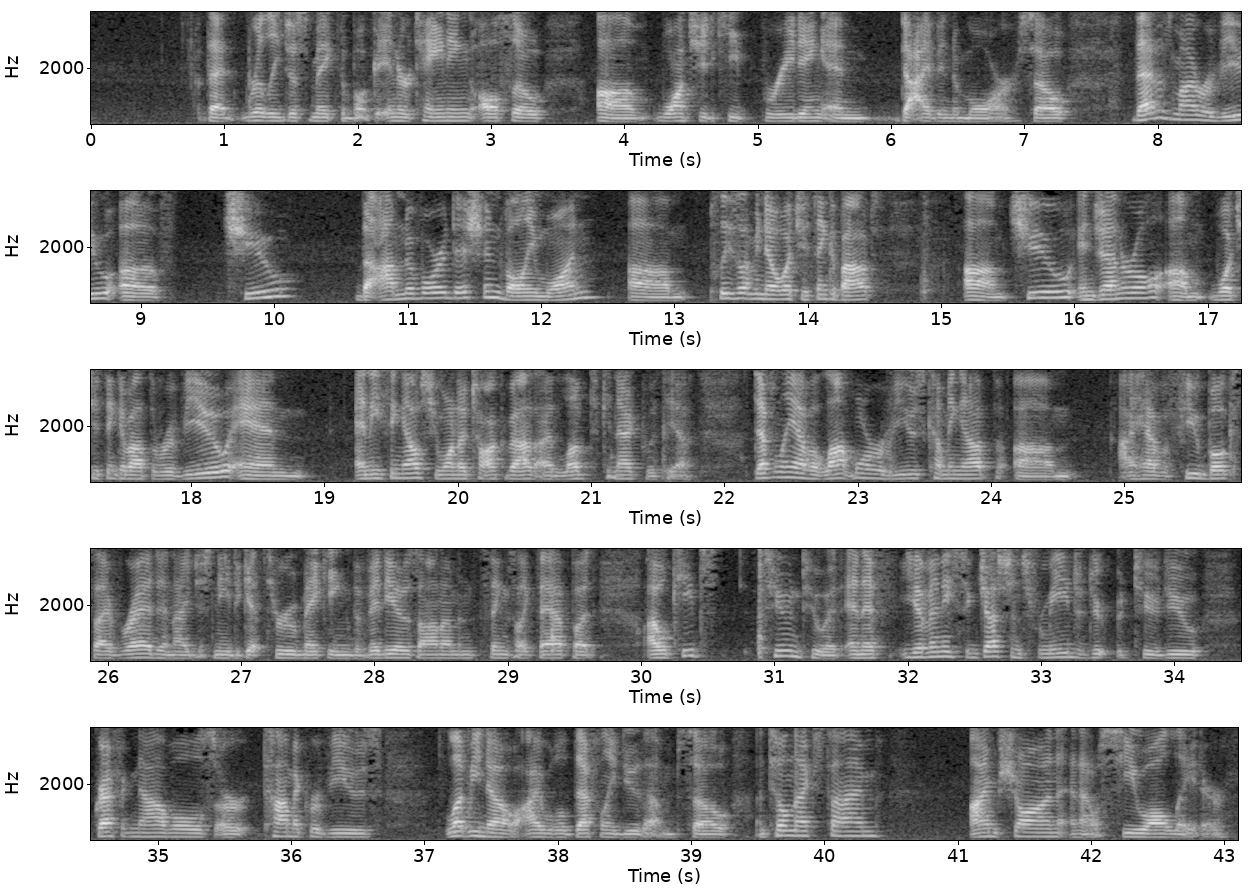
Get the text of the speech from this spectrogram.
that really just make the book entertaining. Also, um, wants you to keep reading and dive into more. So, that is my review of Chew, the Omnivore Edition, Volume 1. Um, please let me know what you think about um, Chew in general, um, what you think about the review, and anything else you want to talk about. I'd love to connect with you. Definitely have a lot more reviews coming up. Um, I have a few books that I've read and I just need to get through making the videos on them and things like that, but I will keep tuned to it. And if you have any suggestions for me to do, to do graphic novels or comic reviews, let me know. I will definitely do them. So until next time, I'm Sean, and I will see you all later.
